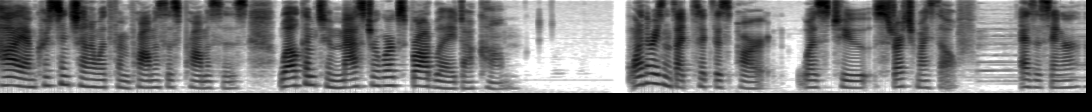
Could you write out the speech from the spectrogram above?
Hi, I'm Kristin Chenoweth from Promises Promises. Welcome to MasterworksBroadway.com. One of the reasons I took this part was to stretch myself as a singer,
